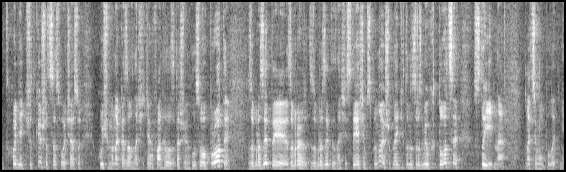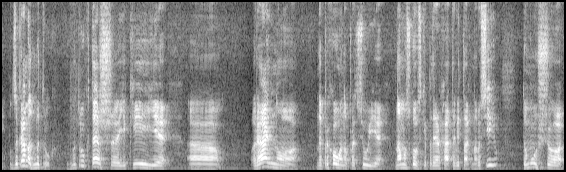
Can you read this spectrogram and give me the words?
От ходять чутки, що це свого часу Кучма наказав, значить, Агафангела за те, що він голосував проти, зобразити, зобразити, зобразити значить, стоячим спиною, щоб навіть ніхто не зрозумів, хто це стоїть на, на цьому полотні. От, зокрема, Дмитрук. Дмитрук теж, е, який е, реально неприховано працює на московський патріархат, а відтак на Росію, тому що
